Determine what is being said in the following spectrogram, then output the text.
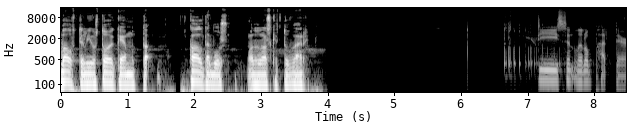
Vauhti oli just oikein, mutta kaltevuus oli laskettu väärin. Decent little putt there.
